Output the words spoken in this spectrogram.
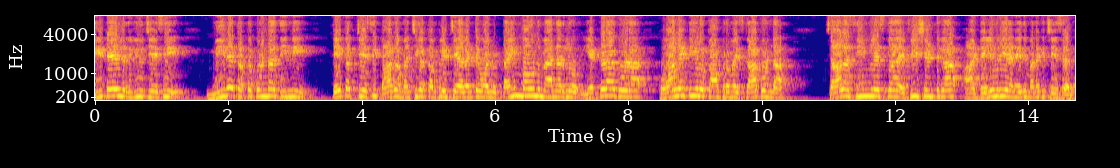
డీటెయిల్డ్ రివ్యూ చేసి మీరే తప్పకుండా దీన్ని టేకప్ చేసి బాగా మంచిగా కంప్లీట్ చేయాలంటే వాళ్ళు టైం బౌండ్ మేనర్లో ఎక్కడా కూడా క్వాలిటీలో కాంప్రమైజ్ కాకుండా చాలా సీమ్లెస్గా ఎఫిషియెంట్గా ఆ డెలివరీ అనేది మనకి చేశారు.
